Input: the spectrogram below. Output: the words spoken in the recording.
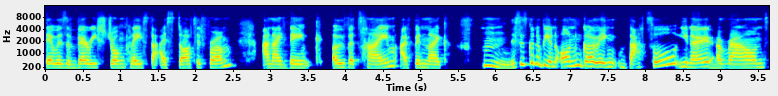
there was a very strong place that I started from. And I mm-hmm. think over time, I've been like, hmm, this is going to be an ongoing battle, you know, mm-hmm. around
